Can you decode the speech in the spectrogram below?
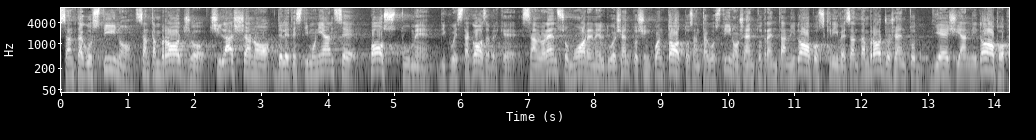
Sant'Agostino, Sant'Ambrogio ci lasciano delle testimonianze postume di questa cosa perché San Lorenzo muore nel 258, Sant'Agostino 130 anni dopo, scrive Sant'Ambrogio 110 anni dopo,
